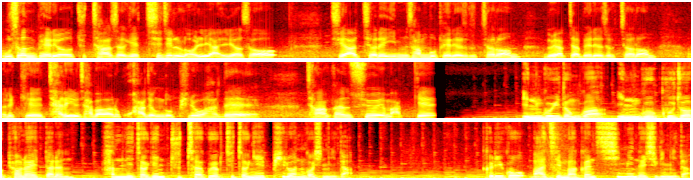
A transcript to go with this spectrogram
우선 배려 주차석의 취지를 널리 알려서 지하철의 임산부 배려석처럼 노약자 배려석처럼 이렇게 자리를 잡아가는 과정도 필요하되 정확한 수요에 맞게 인구 이동과 인구 구조 변화에 따른 합리적인 주차구역 지정이 필요한 것입니다. 그리고 마지막은 시민 의식입니다.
